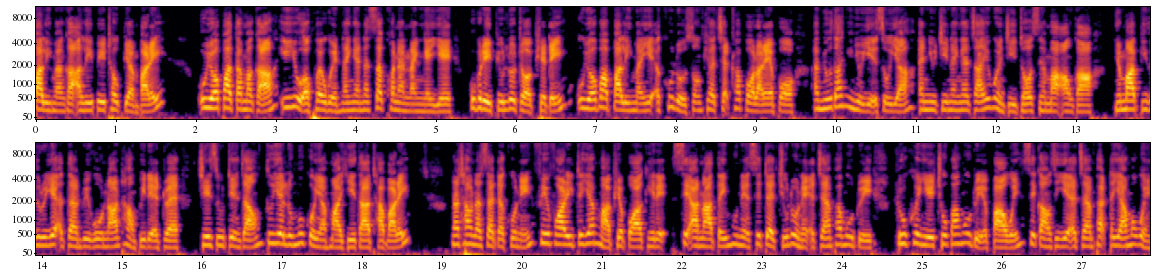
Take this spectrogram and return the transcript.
ပါလီမန်ကအလေးပေးထုတ်ပြန်ပါတယ်။ ဥရောပသမဂ္ဂ EU အဖွဲ့ဝင်နိုင်ငံ28နိုင်ငံရဲ့ဥပဒေပြုလွှတ်တော်ဖြစ်တဲ့ဥရောပပါလီမန်ရဲ့အခုလိုဆုံးဖြတ်ချက်ထွက်ပေါ်လာတဲ့အပေါ်အမျိုးသားညီညွတ်ရေးအစိုးရ NUG နိုင်ငံသားရေးဝန်ကြီးဒေါ်စင်မအောင်ကမြန်မာပြည်သူတွေရဲ့အတန်တွေကိုနားထောင်ပြီးတဲ့အတွက်ကျေးဇူးတင်ကြောင်းသူရဲ့လူမှုကွန်ရက်မှာရေးသားထားပါတယ်။2021ခုနှစ်ဖေဖော်ဝါရီတရက်မှာဖြစ်ပွားခဲ့တဲ့စစ်အာဏာသိမ်းမှုနဲ့စစ်တပ်ကျူးလွန်တဲ့အကြမ်းဖက်မှုတွေလူခွင့်ရေးချိုးဖောက်မှုတွေအပါအဝင်စစ်ကောင်စီရဲ့အကြမ်းဖက်တရားမဝင်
